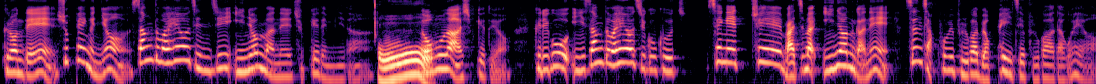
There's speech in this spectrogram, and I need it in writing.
그런데 쇼팽은요, 쌍드와 헤어진 지 2년 만에 죽게 됩니다. 오. 너무나 아쉽게도요. 그리고 이 쌍드와 헤어지고 그 생애 최 마지막 2년간에 쓴 작품이 불과 몇 페이지에 불과하다고 해요.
